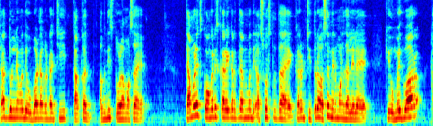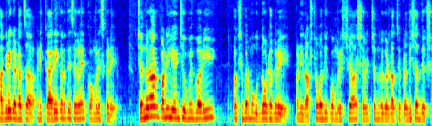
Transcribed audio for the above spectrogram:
त्या तुलनेमध्ये उभाटा गटाची ताकद अगदीच तोळामासा आहे. त्यामुळेच काँग्रेस कार्यकर्त्यांमध्ये अस्वस्थता आहे. कारण चित्र असं निर्माण झालेलं आहे की उमेदवार ठाकरे गटाचा आणि कार्यकर्ते सगळे काँग्रेसकडे. चंद्रहार पाटील यांची उमेदवारी पक्षप्रमुख उद्धव ठाकरे आणि राष्ट्रवादी काँग्रेसच्या शरदचंद्र गटाचे प्रदेशाध्यक्ष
